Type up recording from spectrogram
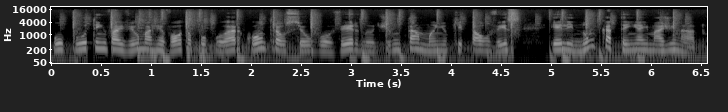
o Putin vai ver uma revolta popular contra o seu governo de um tamanho que talvez ele nunca tenha imaginado.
